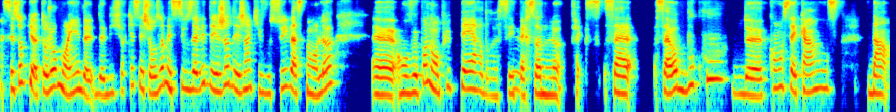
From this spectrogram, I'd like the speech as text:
C'est sûr qu'il y a toujours moyen de, bifurquer ces choses-là, mais si vous avez déjà des gens qui vous suivent à ce nom-là, euh, on ne veut pas non plus perdre ces mm. personnes-là. Ça, ça a beaucoup de conséquences dans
